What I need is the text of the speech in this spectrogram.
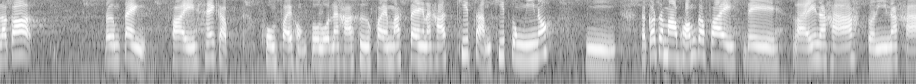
แล้วก็เติมแต่งไฟให้กับโคมไฟของตัวรถนะคะ คือไฟมัสแตงนะคะคีบ3คีบตรงนี้เนาะนี่แล้วก็จะมาพร้อมกับไฟ Day Light นะคะ ตัวนี้นะคะ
